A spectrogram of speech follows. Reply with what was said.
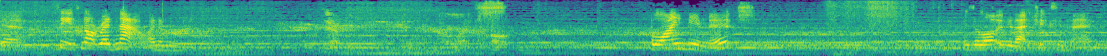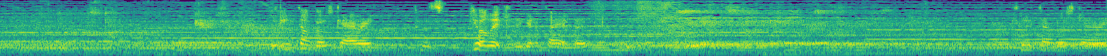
yeah. See, it's not red now, and I'm Yeah, but I like talking. blinding it. There's a lot of electrics in there. Please don't go scary, because you're literally going to play it first. Please don't go scary.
